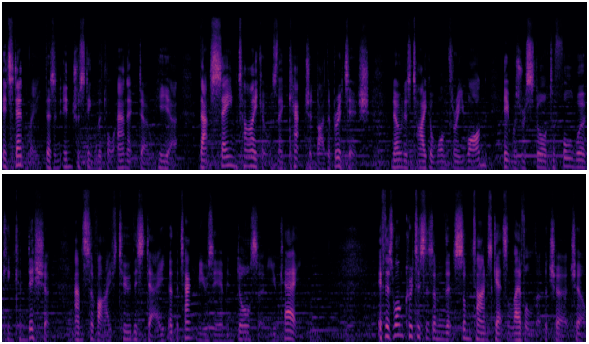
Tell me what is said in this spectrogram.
Incidentally, there's an interesting little anecdote here. That same Tiger was then captured by the British. Known as Tiger 131, it was restored to full working condition and survives to this day at the Tank Museum in Dorset, UK. If there's one criticism that sometimes gets levelled at the Churchill,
